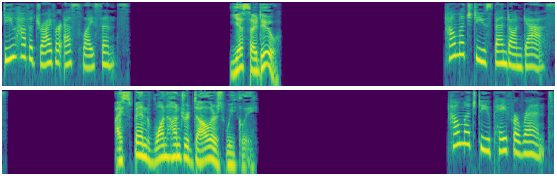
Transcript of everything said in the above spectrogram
Do you have a driver's license? Yes, I do. How much do you spend on gas? I spend $100 weekly. How much do you pay for rent?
